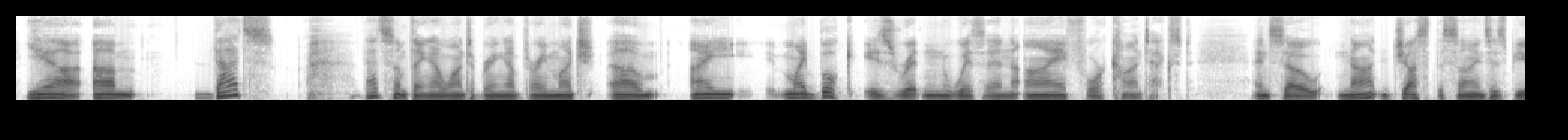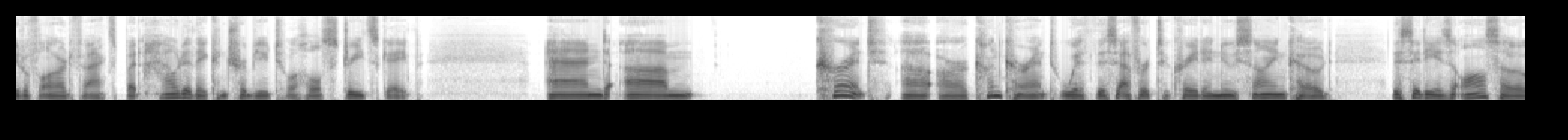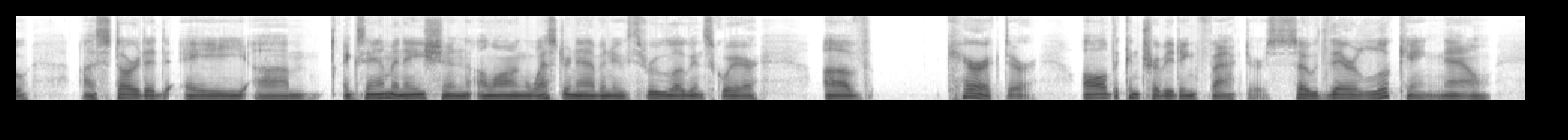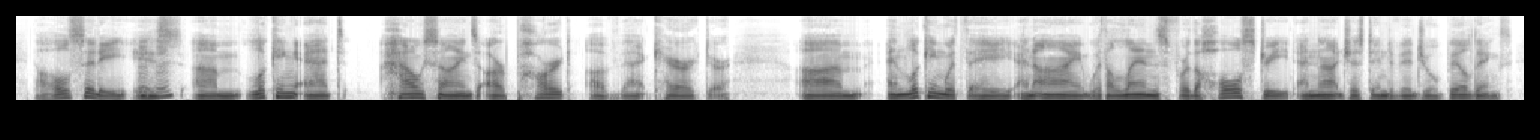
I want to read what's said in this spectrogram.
Yeah, um, that's that's something I want to bring up very much. Um, I my book is written with an eye for context, and so not just the signs as beautiful artifacts, but how do they contribute to a whole streetscape? And um, current uh, or concurrent with this effort to create a new sign code, the city has also uh, started a um, examination along Western Avenue through Logan Square of character, all the contributing factors. So they're looking now. The whole city is mm-hmm. um, looking at how signs are part of that character. Um, and looking with a an eye with a lens for the whole street and not just individual buildings.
